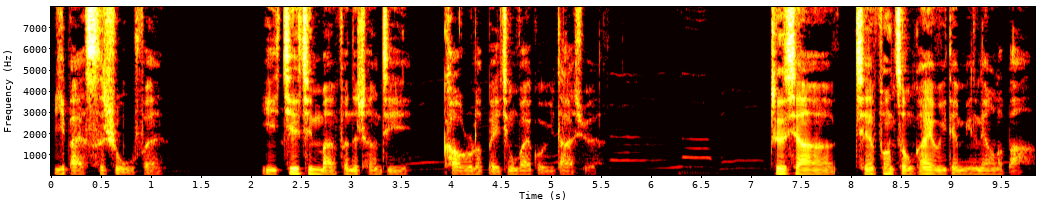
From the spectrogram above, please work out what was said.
一百四十五分，以接近满分的成绩考入了北京外国语大学。这下前方总该有一点明亮了吧？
